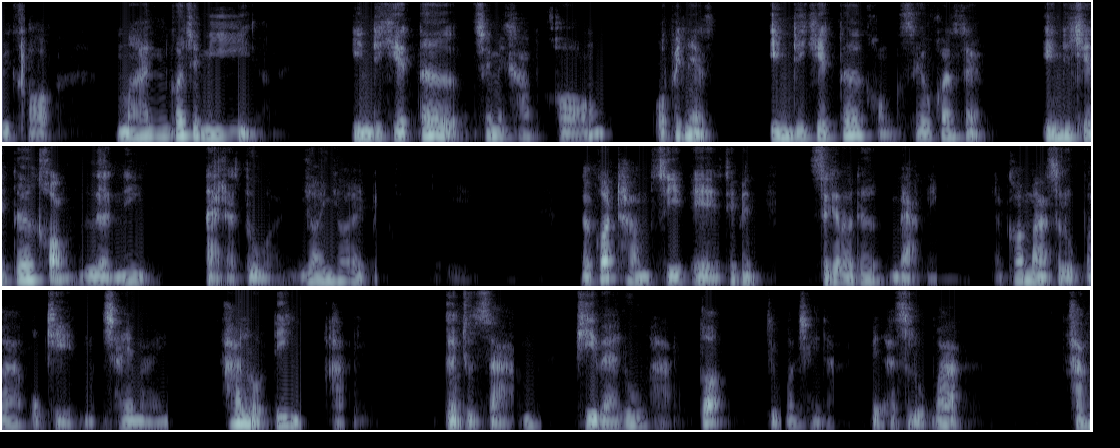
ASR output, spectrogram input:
วิเคราะห์ มันก็จะมีอินดิเคเตอร์ใช่ไหมครับ ของ openness อินดิเคเตอร์ของ cell concept อินดิเคเตอร์ของ learning แต่ละตัวย่อยๆเป็น แล้วก็ทำ C A ที่เป็น second order แบบนี้ แล้วก็มาสรุปว่าโอเค มันใช่ไหม ถ้า loading ผ่าน เกินจุด3 p value ผ่านก็ถือว่าใช้ได้ เป็นอันสรุปว่าทั้ง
